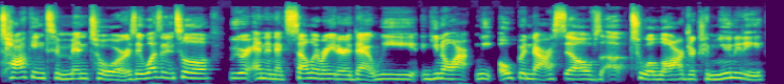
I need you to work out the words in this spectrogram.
talking to mentors. It wasn't until we were in an accelerator that we, you know, our, we opened ourselves up to a larger community.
